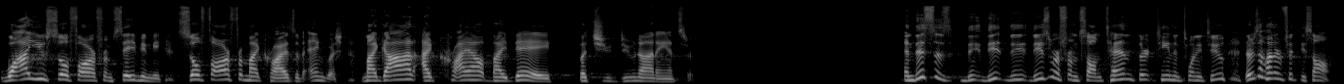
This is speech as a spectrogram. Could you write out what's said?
Why are you so far from saving me, so far from my cries of anguish? My God, I cry out by day, but you do not answer. And this is these were from Psalm 10, 13, and 22. There's 150 Psalms.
